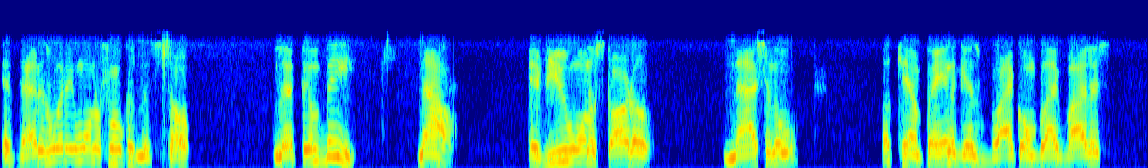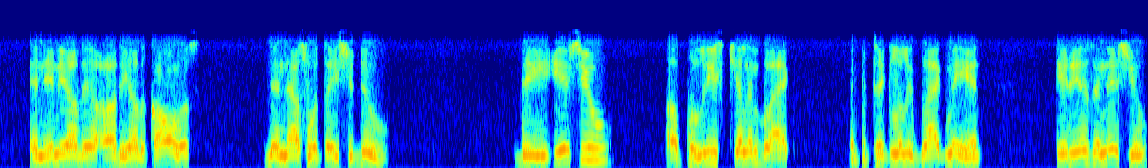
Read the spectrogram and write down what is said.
if that is where they want to focus, Mr. Talk, let them be. Now, if you want to start a national a campaign against black on black violence and any other of the other callers, then that's what they should do the issue of police killing black, and particularly black men, it is an issue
